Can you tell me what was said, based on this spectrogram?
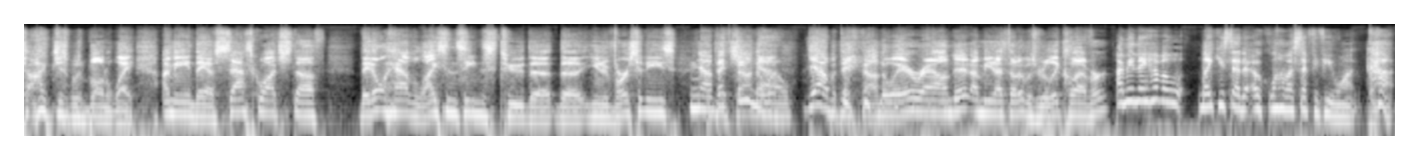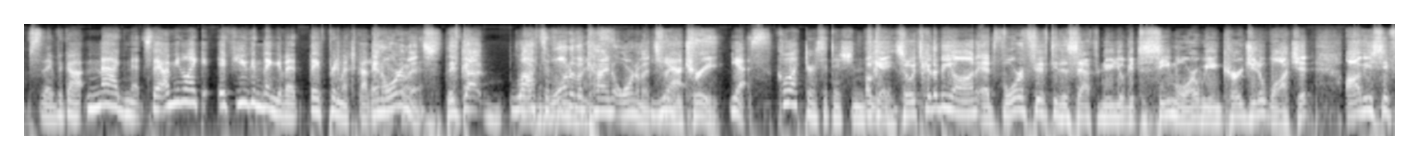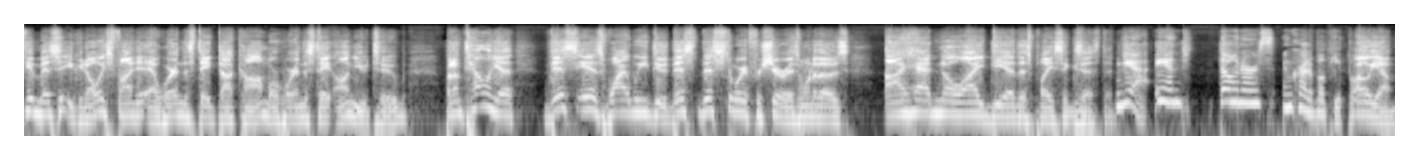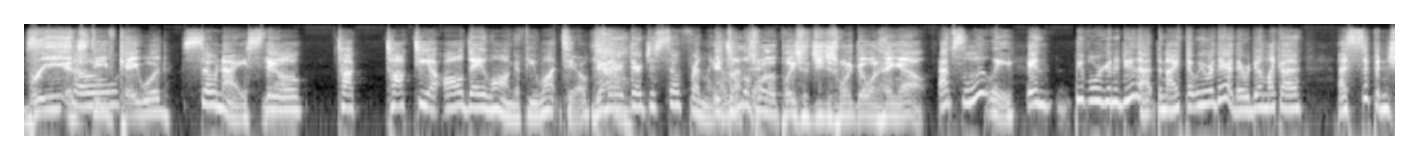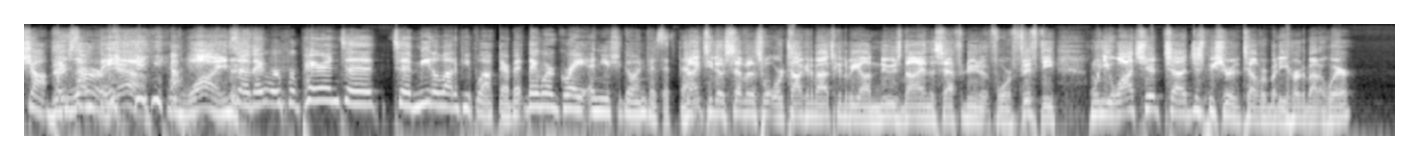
I just was blown away. I mean, they have Sasquatch stuff. They don't have licensings to the the universities. No, they but you a way- know. yeah, but they found a way around it. I mean, I thought it was really clever. I mean, they have a like you said, Oklahoma stuff. If you want cups, they've got magnets. They, I mean, like if you can think of it, they've pretty much got it. And ornaments. They've got Lots like, of one of a kind ornaments for your tree. Yes, collector's editions. Okay, so it's going to be on at 4:50 this afternoon. You'll get to see more. We encourage you to watch it. Obviously, if you miss it, you can always find it at whereinthestate.com or Where in the on YouTube. But I'm telling you, this is why we do this. This story for sure is one of those. I had no idea this place existed. Yeah, and the owners, incredible people. Oh yeah, Bree and Steve Kaywood. so nice. They will talk talk to you all day long if you want to. Yeah. They're they're just so friendly. It's almost it. one of the places you just want to go and hang out. Absolutely. And people were going to do that the night that we were there. They were doing like a a sipping shop They or were, something. yeah, with wine. So they were preparing to to meet a lot of people out there, but they were great and you should go and visit them. 1907 is what we're talking about. It's going to be on News 9 this afternoon at 4:50. When you watch it, uh, just be sure to tell everybody you heard about it where.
